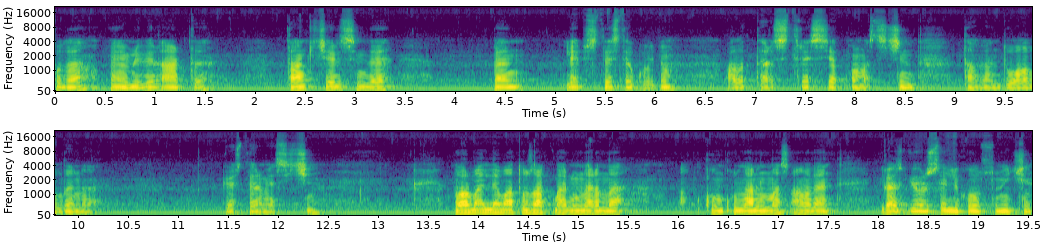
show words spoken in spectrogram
Bu da önemli bir artı. Tank içerisinde ben lepstes de koydum. Balıklar stres yapmaması için tamamen doğallığını göstermesi için. Normalde vatoz akvaryumlarında kum kullanılmaz ama ben biraz görsellik olsun için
